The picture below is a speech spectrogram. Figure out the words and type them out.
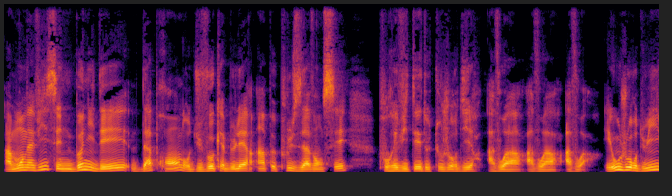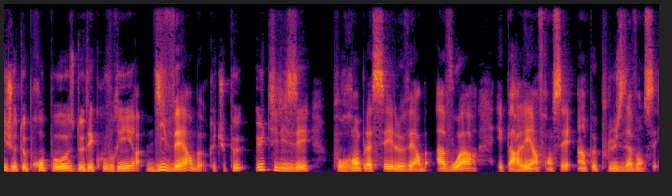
À mon avis, c'est une bonne idée d'apprendre du vocabulaire un peu plus avancé pour éviter de toujours dire avoir, avoir, avoir. Et aujourd'hui, je te propose de découvrir dix verbes que tu peux utiliser pour remplacer le verbe avoir et parler un français un peu plus avancé.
